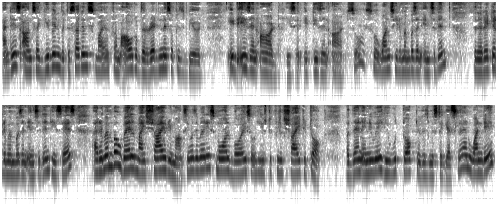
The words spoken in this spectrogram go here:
And his answer given with a sudden smile from out of the redness of his beard. It is an art, he said. It is an art. So, so once he remembers an incident, the narrator remembers an incident. He says, I remember well my shy remarks. He was a very small boy, so he used to feel shy to talk. But then anyway, he would talk to this Mr. Gessler. And one day,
